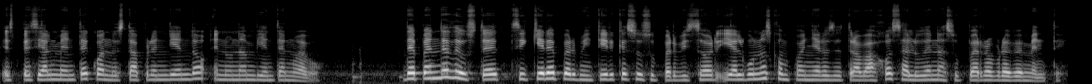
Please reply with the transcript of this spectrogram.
especialmente cuando está aprendiendo en un ambiente nuevo. Depende de usted si quiere permitir que su supervisor y algunos compañeros de trabajo saluden a su perro brevemente.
